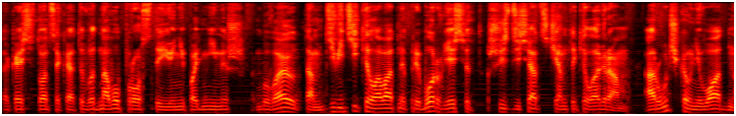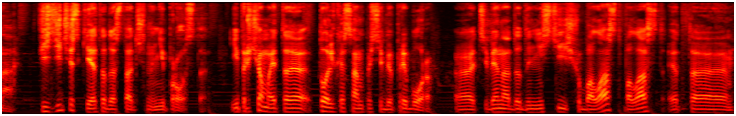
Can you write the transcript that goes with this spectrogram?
такая ситуация, когда ты в одного просто ее не поднимешь. Бывают там 9-киловаттный прибор весит 60 с чем-то килограмм, а ручка у него одна. Физически это достаточно непросто. И причем это только сам по себе прибор. Э, тебе надо донести еще балласт. Балласт — это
